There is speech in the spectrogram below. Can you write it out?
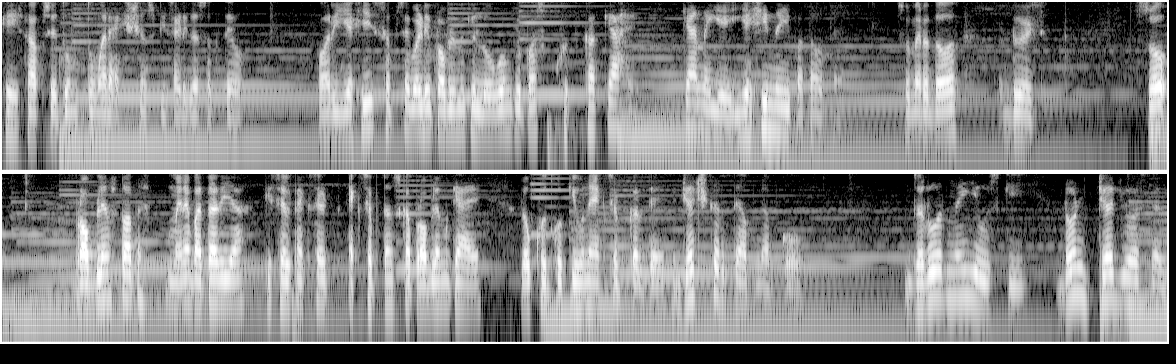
के हिसाब से तुम तुम्हारे एक्शंस डिसाइड कर सकते हो। और यही सबसे बड़ी प्रॉब्लम है कि लोगों के पास खुद का क्या है क्या नहीं है यही नहीं पता होता है। सो so, मेरे दोस्त डू इट सो प्रॉब्लम्स तो आप मैंने बता दिया कि सेल्फ एक्सेप्ट एक्सेप्टेंस का प्रॉब्लम क्या है। लोग खुद को क्यों नहीं एक्सेप्ट करते? जज करते हैं अपने आप को। ज़रूरत नहीं है उसकी। डोंट जज योर सेल्फ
